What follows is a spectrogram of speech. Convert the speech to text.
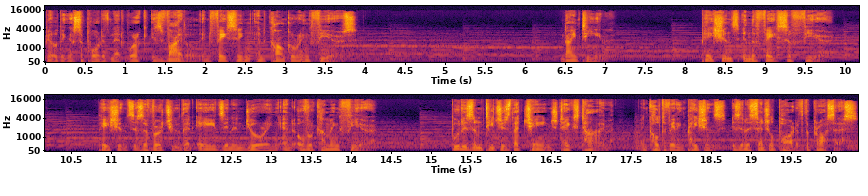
Building a supportive network is vital in facing and conquering fears. 19. Patience in the face of fear. Patience is a virtue that aids in enduring and overcoming fear. Buddhism teaches that change takes time, and cultivating patience is an essential part of the process.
